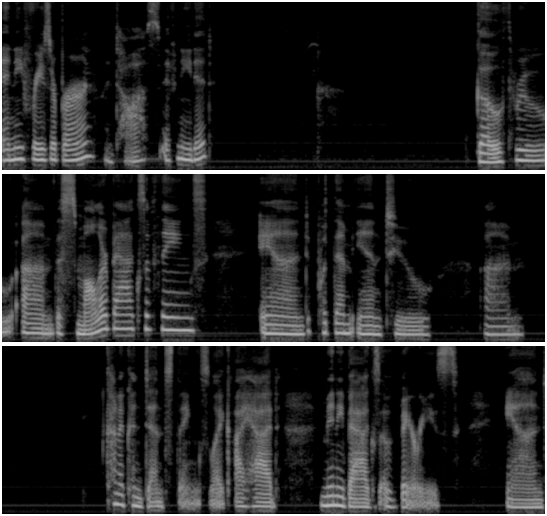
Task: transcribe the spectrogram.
any freezer burn and toss if needed. Go through um, the smaller bags of things and put them into um, kind of condensed things. Like I had mini bags of berries and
